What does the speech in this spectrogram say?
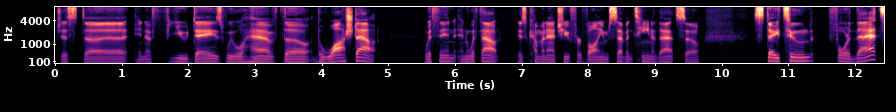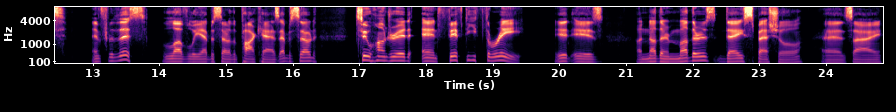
just uh, in a few days we will have the the washed out within and without is coming at you for volume 17 of that. So stay tuned for that. And for this lovely episode of the podcast, episode 253, it is another Mother's Day special as I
